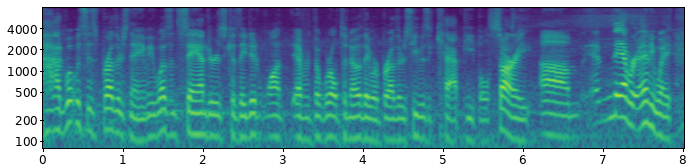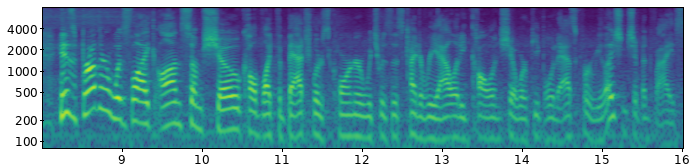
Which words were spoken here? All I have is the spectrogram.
God, what was his brother's name? He wasn't Sanders because they didn't want ever the world to know they were brothers. He was a cat people. Sorry. Um, never. Anyway, his brother was like on some show called like The Bachelor's Corner, which was this kind of reality call-in show where people would ask for relationship advice,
